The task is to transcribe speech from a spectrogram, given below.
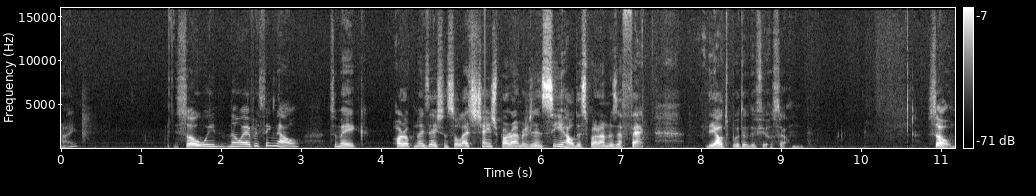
right? So we know everything now to make or optimization. So let's change parameters and see how these parameters affect the output of the fuel cell. So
